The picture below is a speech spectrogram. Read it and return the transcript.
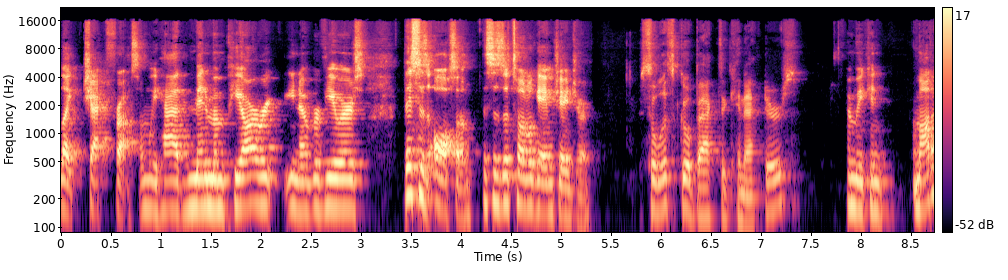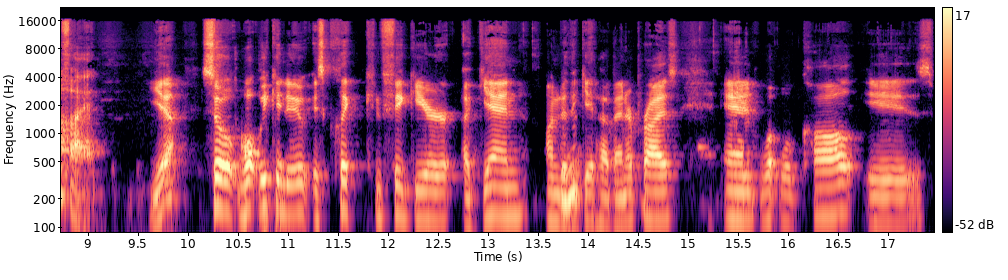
like check for us. And we had minimum PR, you know, reviewers. This is awesome. This is a total game changer. So let's go back to connectors, and we can modify it. Yeah. So what we can do is click configure again under mm-hmm. the GitHub Enterprise, and what we'll call is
